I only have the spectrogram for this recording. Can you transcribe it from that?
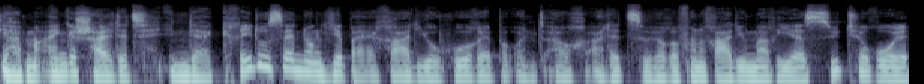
Sie haben eingeschaltet in der Credo-Sendung hier bei Radio Horeb und auch alle Zuhörer von Radio Maria Südtirol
